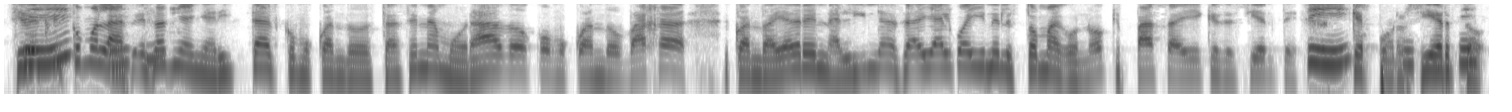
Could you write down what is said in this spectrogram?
si ves que es como las, esas ñañaritas, como cuando estás enamorado, como cuando baja, cuando hay adrenalina, o sea, hay algo ahí en el estómago, ¿no? Que pasa ahí, que se siente. que por cierto,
